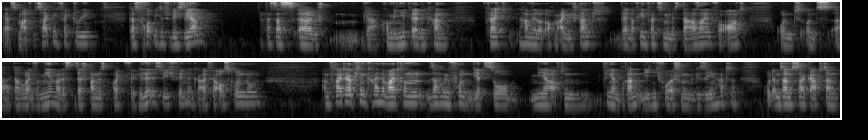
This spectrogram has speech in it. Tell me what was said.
der Smart Recycling Factory. Das freut mich natürlich sehr, dass das äh, ja, kombiniert werden kann. Vielleicht haben wir dort auch einen eigenen Stand werden auf jeden Fall zumindest da sein vor Ort und uns äh, darüber informieren, weil das ein sehr spannendes Projekt für Hille ist, wie ich finde, gerade für Ausgründungen. Am Freitag habe ich dann keine weiteren Sachen gefunden, die jetzt so mir auf den Fingern brannten, die ich nicht vorher schon gesehen hatte. Und am Samstag gab es dann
